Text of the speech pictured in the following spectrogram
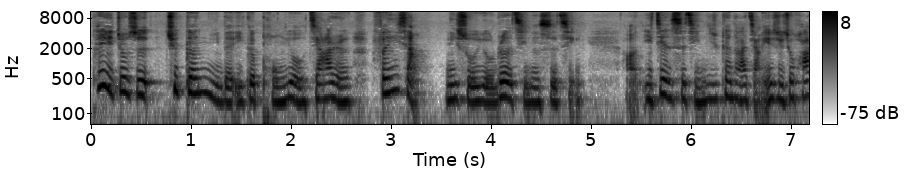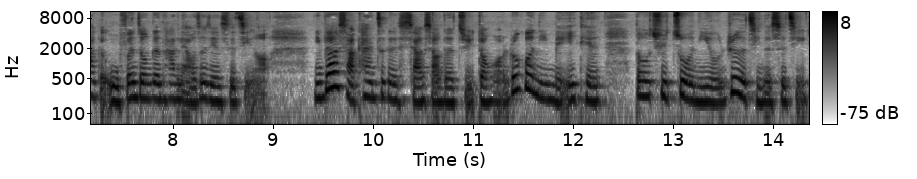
可以就是去跟你的一个朋友、家人分享你所有热情的事情啊，一件事情你去跟他讲，也许就花个五分钟跟他聊这件事情哦。你不要小看这个小小的举动哦，如果你每一天都去做你有热情的事情，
